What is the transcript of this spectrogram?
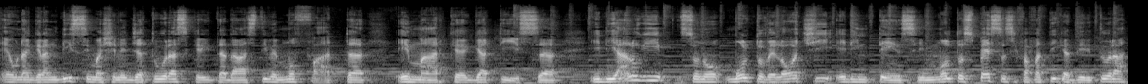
è una grandissima sceneggiatura scritta da Steven Moffat e Mark Gatiss. I dialoghi sono molto veloci ed intensi, molto spesso si fa fatica addirittura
